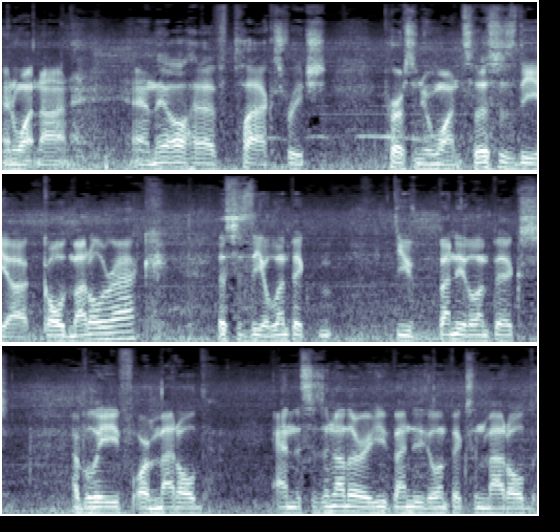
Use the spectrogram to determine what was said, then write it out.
and whatnot. And they all have plaques for each person who won. So this is the uh, gold medal rack. This is the Olympic, you've been to the Olympics, I believe, or medaled. And this is another, you've been to the Olympics and medaled.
